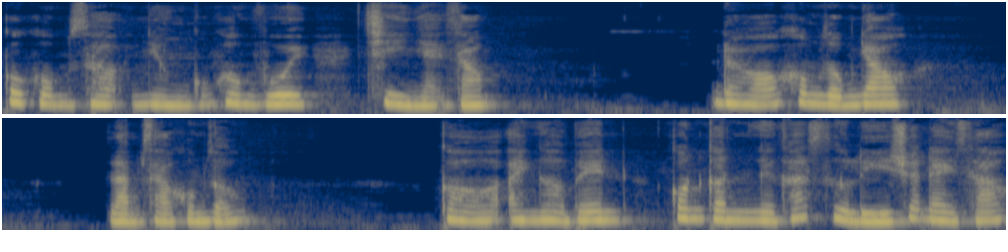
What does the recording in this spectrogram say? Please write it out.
Cô không sợ nhưng cũng không vui, Chỉ nhẹ giọng. Đó không giống nhau. Làm sao không giống? Có anh ở bên, Còn cần người khác xử lý chuyện này sao?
